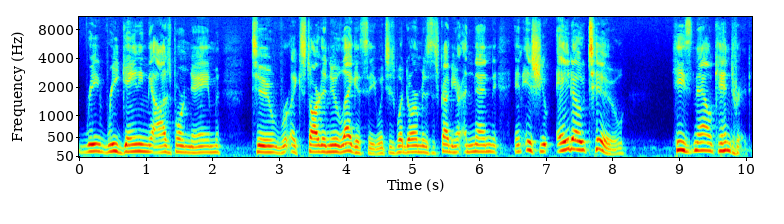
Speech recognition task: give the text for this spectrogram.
re, regaining the Osborn name to like start a new legacy, which is what Norman is describing here. And then in issue 802, he's now kindred,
